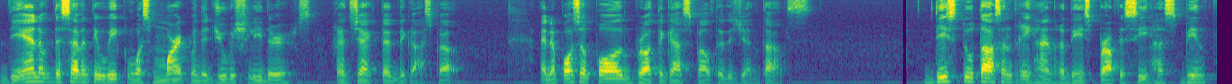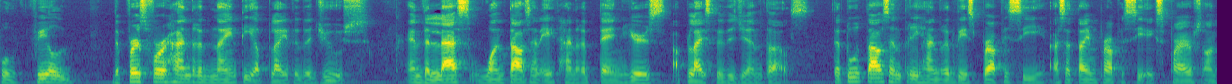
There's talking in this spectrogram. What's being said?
The end of the 70 week was marked when the Jewish leaders rejected the gospel. And Apostle Paul brought the gospel to the Gentiles. This 2,300 days prophecy has been fulfilled. The first 490 apply to the Jews, and the last 1,810 years applies to the Gentiles. The 2,300 days prophecy as a time prophecy expires on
